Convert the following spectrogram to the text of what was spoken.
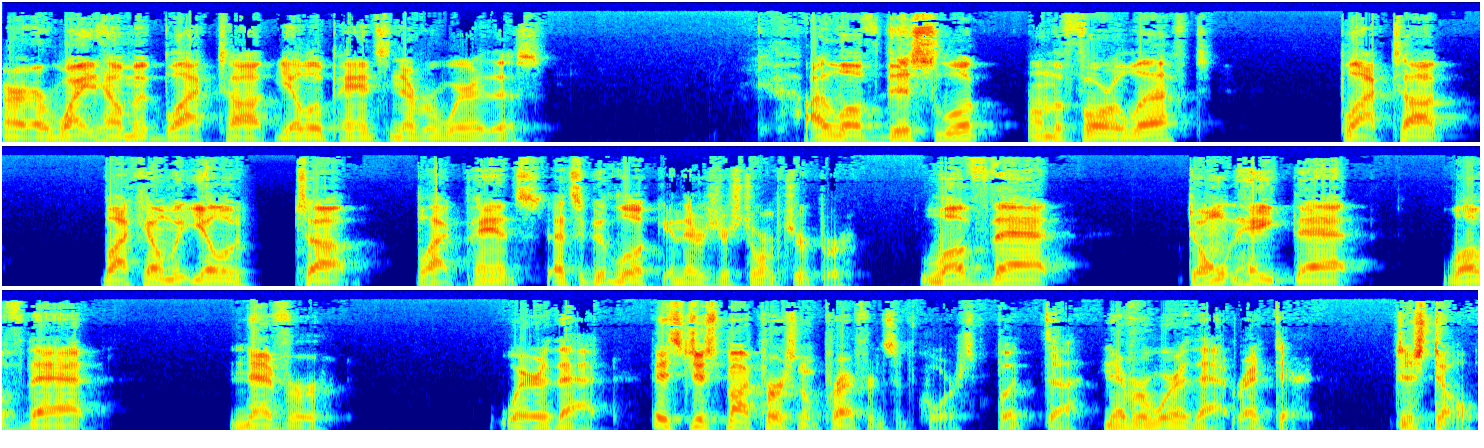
or, or white helmet, black top, yellow pants, never wear this. I love this look on the far left. Black top, black helmet, yellow top, black pants. That's a good look. And there's your stormtrooper. Love that. Don't hate that. Love that. Never wear that. It's just my personal preference, of course, but uh, never wear that right there. Just don't.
